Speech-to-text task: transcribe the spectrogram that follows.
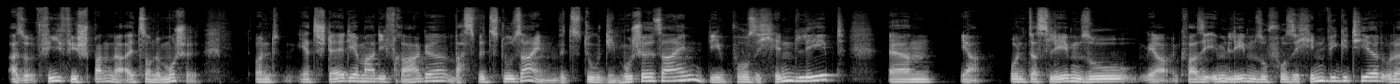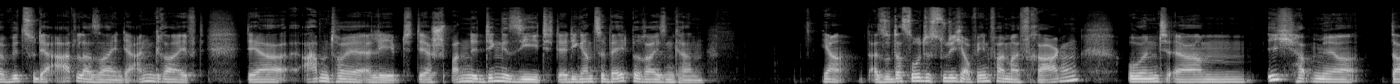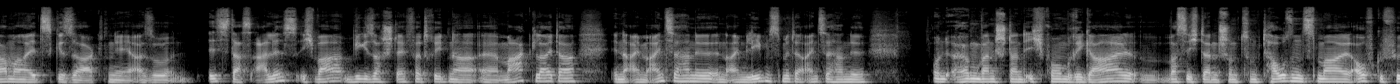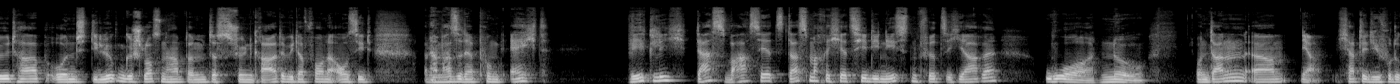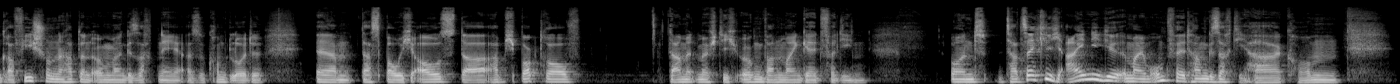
Also viel, viel spannender als so eine Muschel. Und jetzt stell dir mal die Frage, was willst du sein? Willst du die Muschel sein, die vor sich hin lebt? Ähm, ja, und das Leben so, ja, quasi im Leben so vor sich hin vegetiert? Oder willst du der Adler sein, der angreift, der Abenteuer erlebt, der spannende Dinge sieht, der die ganze Welt bereisen kann? Ja, also das solltest du dich auf jeden Fall mal fragen. Und ähm, ich habe mir damals gesagt, nee, also ist das alles? Ich war, wie gesagt, stellvertretender äh, Marktleiter in einem Einzelhandel, in einem Lebensmitteleinzelhandel. Und irgendwann stand ich vorm Regal, was ich dann schon zum tausendmal aufgefüllt habe und die Lücken geschlossen habe, damit das schön gerade wieder vorne aussieht. Und dann war so der Punkt, echt? Wirklich? Das war's jetzt? Das mache ich jetzt hier die nächsten 40 Jahre? Oh, no. Und dann, ähm, ja, ich hatte die Fotografie schon und habe dann irgendwann gesagt, nee, also kommt Leute, ähm, das baue ich aus, da habe ich Bock drauf, damit möchte ich irgendwann mein Geld verdienen. Und tatsächlich einige in meinem Umfeld haben gesagt, ja, komm,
